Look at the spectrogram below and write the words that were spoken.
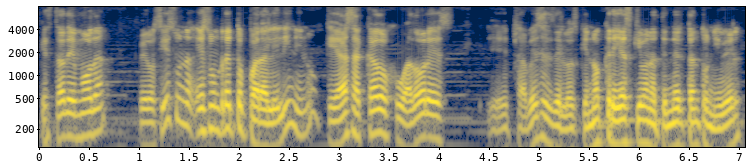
que está de moda. Pero sí es, una, es un reto para Lilini, ¿no? Que ha sacado jugadores eh, pues, a veces de los que no creías que iban a tener tanto nivel.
